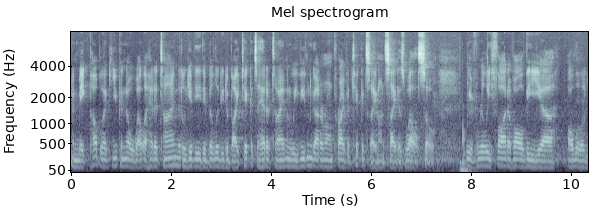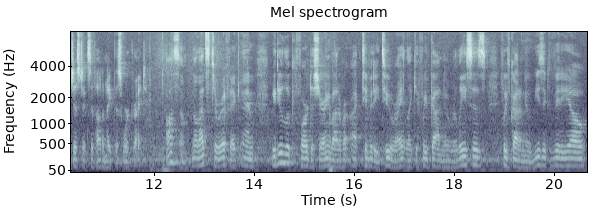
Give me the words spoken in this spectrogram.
and make public, you can know well ahead of time. It'll give you the ability to buy tickets ahead of time, and we've even got our own private ticket site on site as well. So we've really thought of all the uh, all the logistics of how to make this work right. Awesome. No, that's terrific. And we do look forward to sharing about our activity too, right? Like if we've got new releases, if we've got a new music video,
